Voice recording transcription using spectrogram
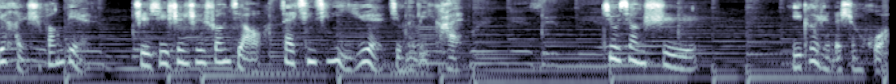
也很是方便，只需伸伸双脚，再轻轻一跃就能离开，就像是一个人的生活。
